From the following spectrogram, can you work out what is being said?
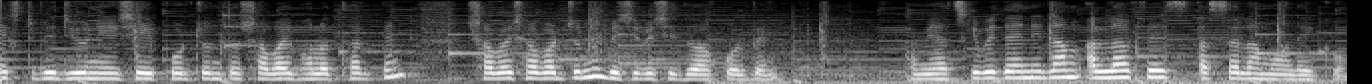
নেক্সট ভিডিও নিয়ে, সেই পর্যন্ত সবাই ভালো থাকবেন, সবাই সবার জন্য বেশি বেশি দোয়া করবেন। আমি আজকে বিদায় নিলাম, আল্লাহ হাফেজ, আসসালামু আলাইকুম।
